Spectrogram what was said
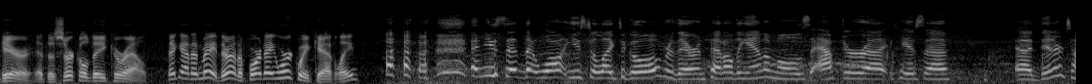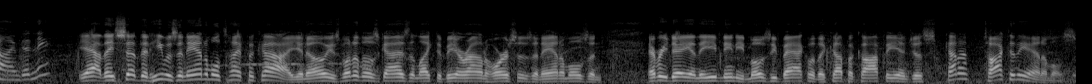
here at the Circle D Corral. They got it made. They're on a four-day work week, Kathleen. And you said that Walt used to like to go over there and pet all the animals after uh, his uh, uh, dinner time, didn't he? Yeah, they said that he was an animal type of guy. You know, he's one of those guys that like to be around horses and animals. And every day in the evening, he'd mosey back with a cup of coffee and just kind of talk to the animals.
